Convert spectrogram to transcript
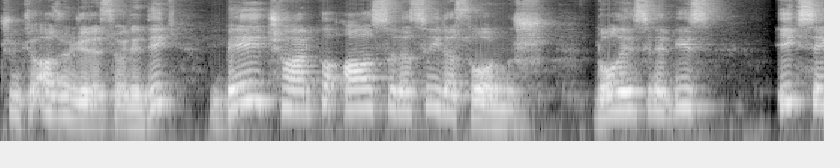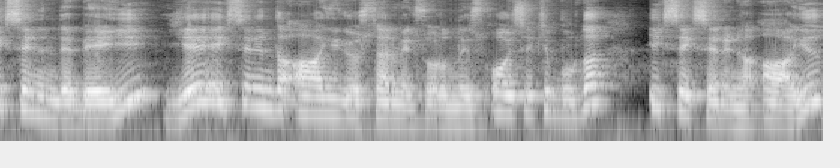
Çünkü az önce de söyledik. B çarpı A sırasıyla sormuş. Dolayısıyla biz x ekseninde B'yi, y ekseninde A'yı göstermek zorundayız. Oysa ki burada x eksenine A'yı,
